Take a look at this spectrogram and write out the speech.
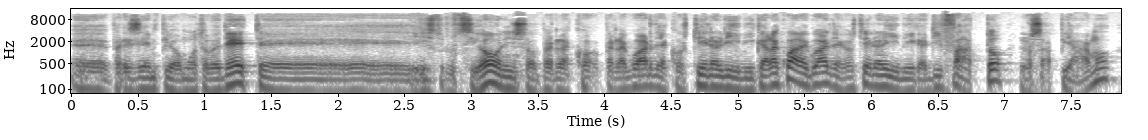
eh, per esempio motovedette, istruzioni insomma, per, la, per, la, Guardia Costiera Libica, la quale Guardia Costiera Libica di fatto, lo sappiamo,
